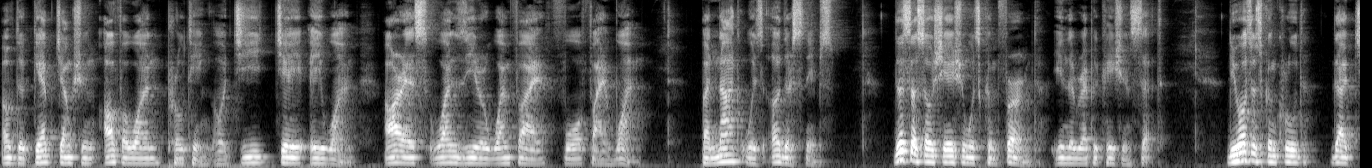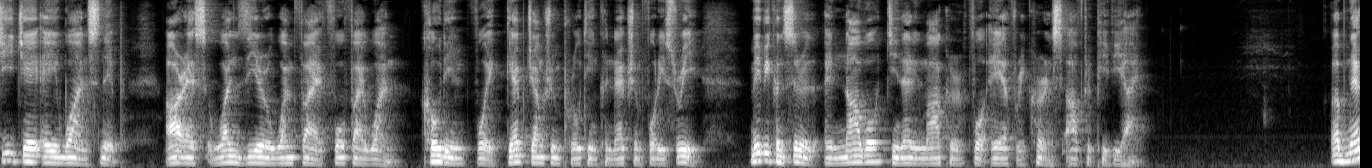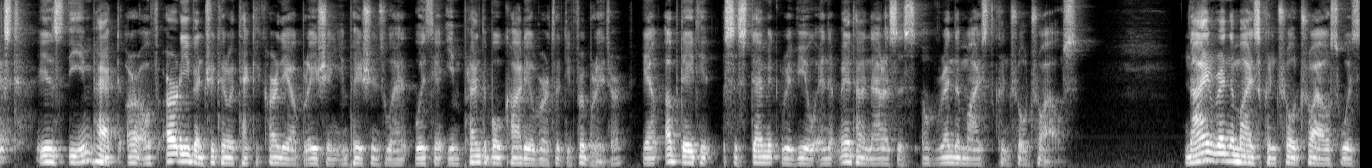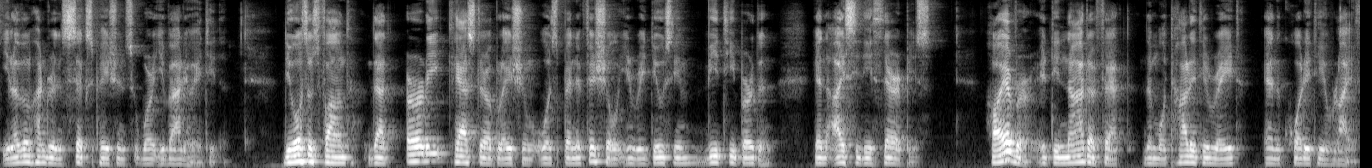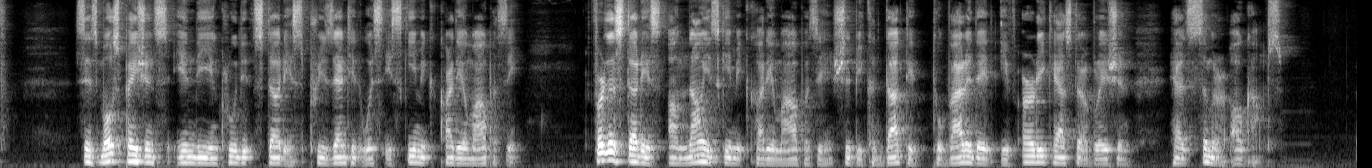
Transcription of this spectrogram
of the gap junction alpha 1 protein or GJA1 RS1015451, but not with other SNPs. This association was confirmed in the replication set. The authors conclude that GJA1 SNP RS1015451, coding for a gap junction protein connexin 43, may be considered a novel genetic marker for AF recurrence after PVI. Up next is the impact of early ventricular tachycardia ablation in patients with an implantable cardioverter defibrillator, an updated systemic review and meta-analysis of randomized controlled trials. Nine randomized controlled trials with 1,106 patients were evaluated. The authors found that early catheter ablation was beneficial in reducing VT burden and ICD therapies However, it did not affect the mortality rate and quality of life. Since most patients in the included studies presented with ischemic cardiomyopathy, further studies on non-ischemic cardiomyopathy should be conducted to validate if early catheter ablation has similar outcomes.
